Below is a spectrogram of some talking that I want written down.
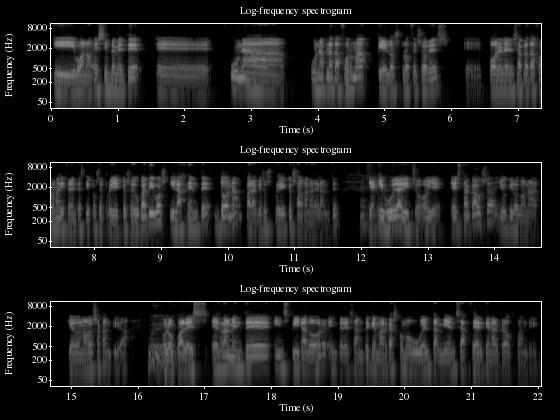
Y bueno, es simplemente eh, una, una plataforma que los profesores eh, ponen en esa plataforma diferentes tipos de proyectos educativos y la gente dona para que esos proyectos salgan adelante. y aquí Google ha dicho, oye, esta causa yo quiero donar y ha donado esa cantidad. Con lo cual es, es, realmente inspirador e interesante que marcas como Google también se acerquen al crowdfunding.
